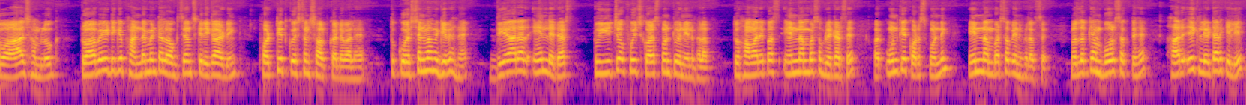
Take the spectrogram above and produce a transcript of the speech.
तो आज हम लोग प्रोबेबिलिटी के फंडामेंटल ऑक्सियम्स के रिगार्डिंग फोर्टीथ क्वेश्चन सॉल्व करने वाले हैं। तो क्वेश्चन में हमें गिवन है there are N letters to each of which correspond to N envelope तो हमारे पास एन नंबर्स ऑफ़ लेटर्स है और उनके corresponding N numbers of envelopes है। मतलब कि हम बोल सकते हैं, हर एक लेटर के लिए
